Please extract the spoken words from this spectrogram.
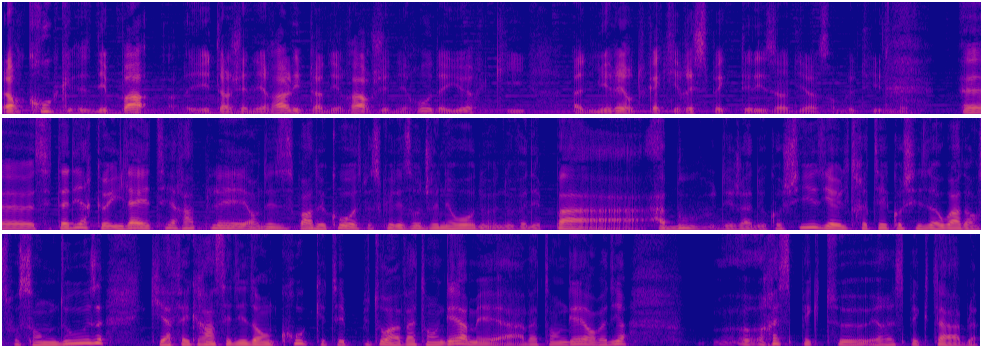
Alors Crook n'est pas, est un général, est un des rares généraux d'ailleurs qui admirait, en tout cas qui respectait les Indiens, semble-t-il. Euh, c'est-à-dire qu'il a été rappelé en désespoir de cause parce que les autres généraux ne, venaient pas à, bout déjà de Cochise. Il y a eu le traité Cochise-Howard en 72 qui a fait grincer des dents Crook, qui était plutôt un va en guerre mais un va en guerre on va dire, respectueux et respectable.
